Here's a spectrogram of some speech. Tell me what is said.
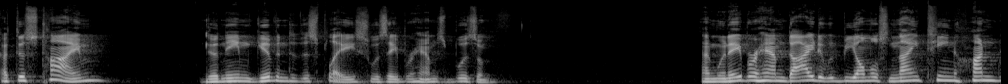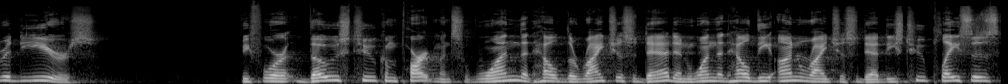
At this time, the name given to this place was Abraham's bosom. And when Abraham died, it would be almost 1900 years before those two compartments, one that held the righteous dead and one that held the unrighteous dead, these two places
